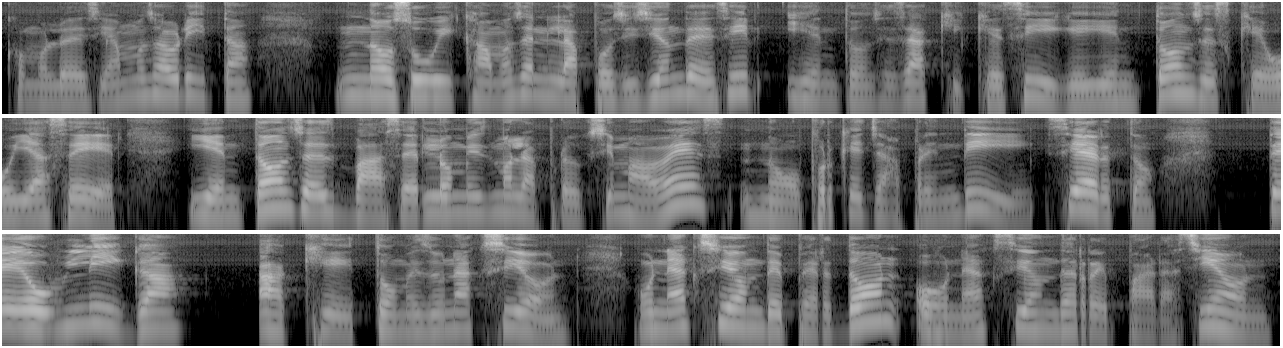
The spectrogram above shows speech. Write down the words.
como lo decíamos ahorita, nos ubicamos en la posición de decir, y entonces aquí qué sigue, y entonces qué voy a hacer, y entonces va a ser lo mismo la próxima vez, no, porque ya aprendí, ¿cierto? Te obliga a que tomes una acción, una acción de perdón o una acción de reparación.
